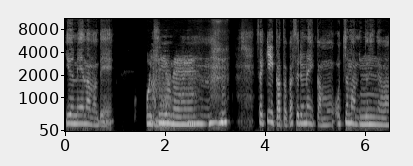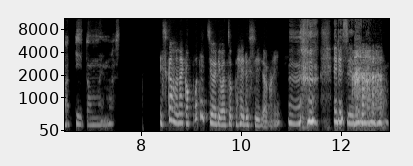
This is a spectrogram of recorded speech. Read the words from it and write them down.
有名なので、美味しいようね。ん サキイカとかスルメイカもおつまみとしてはいいと思います。えしかもなんかポテチよりはちょっとヘルシーじゃない？うん、ヘルシーだから。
